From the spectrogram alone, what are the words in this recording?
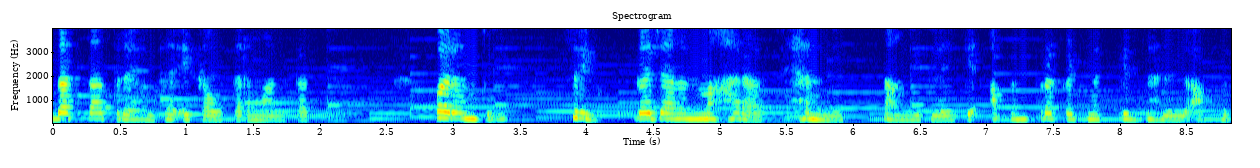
दत्तात्रयांचा एक अवतार मानतात. परंतु श्री गजानन महाराज यांनी सांगितले की आपण प्रकट नक्कीच झालेलो आहोत.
